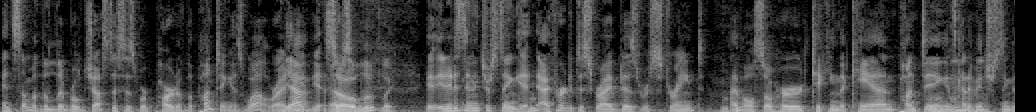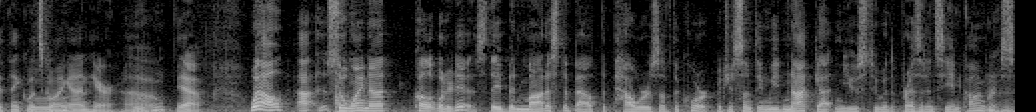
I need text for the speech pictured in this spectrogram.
And some of the liberal justices were part of the punting as well, right? Yeah, so absolutely. It, it is an interesting. Mhm. I've heard it described as restraint. Mhm. I've also heard kicking the can, punting. It's kind of Mhm. interesting to think what's going Mhm. on here. Um, Mhm. Yeah. Well, uh, so why not call it what it is? They've been modest about the powers of the court, which is something we've not gotten used to in the presidency and Congress.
